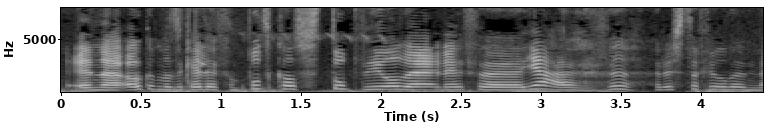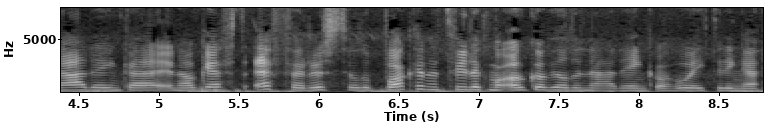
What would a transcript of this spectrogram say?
En uh, ook omdat ik heel even een podcast stop wilde. En even ja, rustig wilde nadenken. En ook even, even rust wilde pakken natuurlijk. Maar ook al wilde nadenken hoe ik dingen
